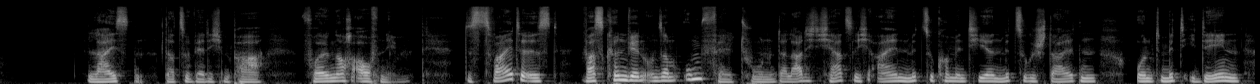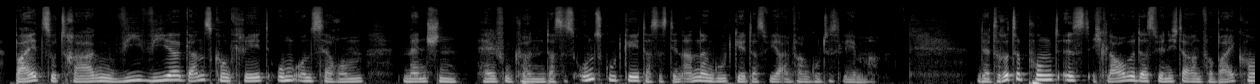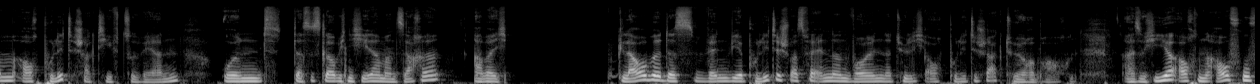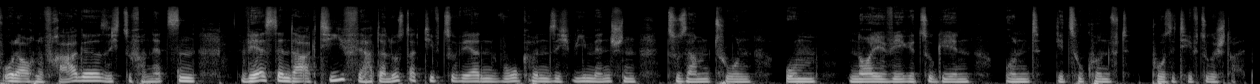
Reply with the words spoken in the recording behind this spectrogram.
leisten. Dazu werde ich ein paar Folgen auch aufnehmen. Das zweite ist, was können wir in unserem Umfeld tun? Da lade ich dich herzlich ein, mitzukommentieren, mitzugestalten und mit Ideen beizutragen, wie wir ganz konkret um uns herum Menschen helfen können, dass es uns gut geht, dass es den anderen gut geht, dass wir einfach ein gutes Leben haben. Der dritte Punkt ist, ich glaube, dass wir nicht daran vorbeikommen, auch politisch aktiv zu werden. Und das ist, glaube ich, nicht jedermanns Sache, aber ich glaube, dass wenn wir politisch was verändern wollen, natürlich auch politische Akteure brauchen. Also hier auch ein Aufruf oder auch eine Frage, sich zu vernetzen. Wer ist denn da aktiv? Wer hat da Lust, aktiv zu werden? Wo können sich wie Menschen zusammentun, um neue Wege zu gehen und die Zukunft positiv zu gestalten?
